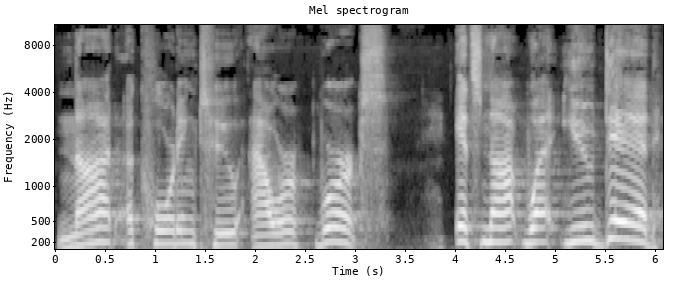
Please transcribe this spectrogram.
not according to our works. It's not what you did.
